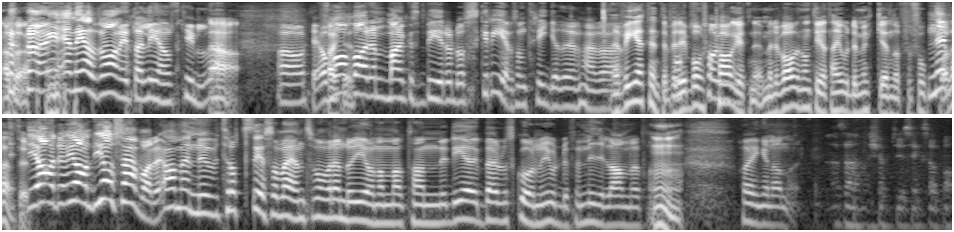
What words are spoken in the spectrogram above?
Alltså, en helt vanlig italiensk kille. ja. Ja, okej. Och vad Faktiskt. var det Marcus Birro då skrev som triggade den här? Jag vet inte, för det är borttaget nu. Men det var väl någonting att han gjorde mycket ändå för fotbollen Nej, typ. ja, det, ja, ja, så här var det. Ja, men nu trots det som var hänt så får man ändå ge honom att han, det Berlusconi gjorde för Milan. Mm. Har ingen annan. Alltså, han köpte ju sex av barn.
